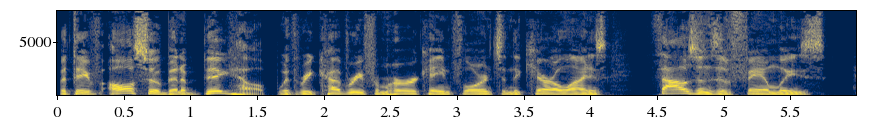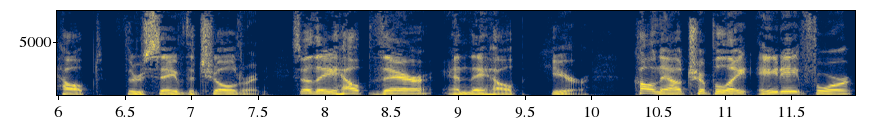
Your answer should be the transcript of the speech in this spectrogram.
But they've also been a big help with recovery from Hurricane Florence in the Carolinas. Thousands of families helped through Save the Children. So they help there and they help here. Call now 888 884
